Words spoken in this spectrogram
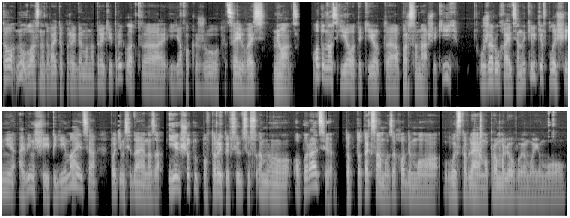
то ну, власне, давайте перейдемо на третій приклад, е, і я покажу цей весь нюанс. От у нас є отакий от е, персонаж, який уже рухається не тільки в площині, а він ще й підіймається, потім сідає назад. І якщо тут повторити всю цю саму операцію, тобто так само заходимо, виставляємо, промальовуємо йому.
